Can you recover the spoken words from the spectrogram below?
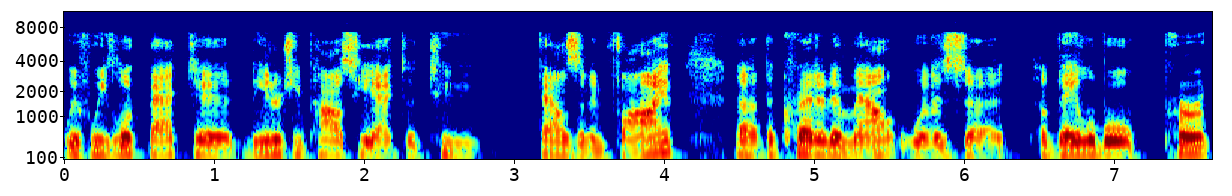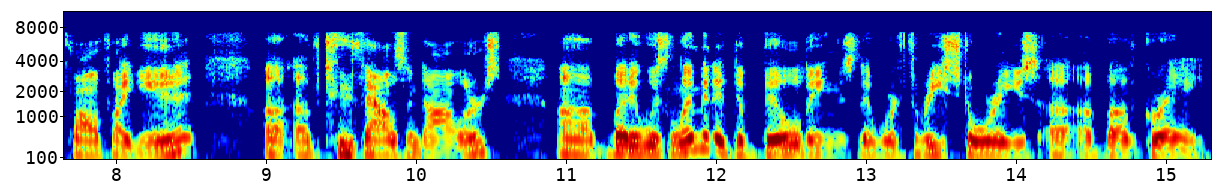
if we look back to the Energy Policy Act of 2005, uh, the credit amount was uh, available per qualified unit uh, of $2,000, uh, but it was limited to buildings that were three stories uh, above grade.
